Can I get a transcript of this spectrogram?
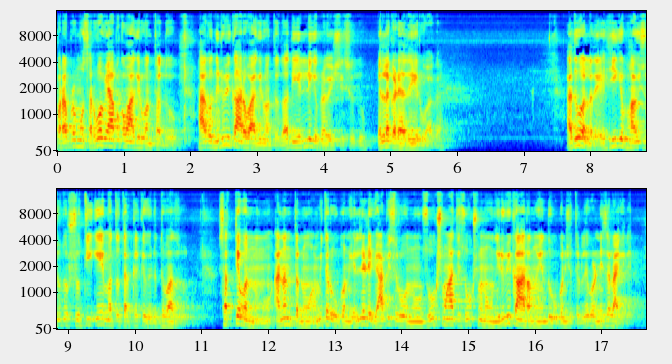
ಪರಬ್ರಹ್ಮವು ಸರ್ವವ್ಯಾಪಕವಾಗಿರುವಂಥದ್ದು ಹಾಗೂ ನಿರ್ವಿಕಾರವಾಗಿರುವಂಥದ್ದು ಅದು ಎಲ್ಲಿಗೆ ಪ್ರವೇಶಿಸುವುದು? ಎಲ್ಲ ಕಡೆ ಅದೇ ಇರುವಾಗ. ಅದೂ ಅಲ್ಲದೆ ಹೀಗೆ ಭಾವಿಸುವುದು ಶ್ರುತಿಗೆ ಮತ್ತು ತರ್ಕಕ್ಕೆ ವಿರುದ್ಧವಾದುದು. ಸತ್ಯವನ್ನು, ಅನಂತನು, ಅಮಿತ ರೂಪನು, ಎಲ್ಲೆಡೆ ವ್ಯಾಪಿಸಿರುವನು ಸೂಕ್ಷ್ಮಾತಿ ಸೂಕ್ಷ್ಮನು, ನಿರ್ವಿಕಾರನು ಎಂದು ಉಪನಿಷತ್ತುಗಳಲ್ಲಿ ವರ್ಣಿಸಲಾಗಿದೆ.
